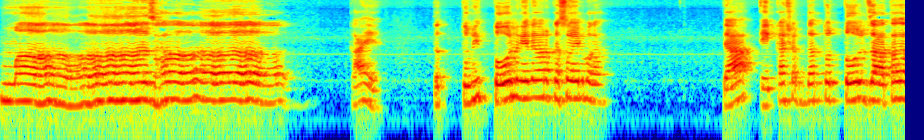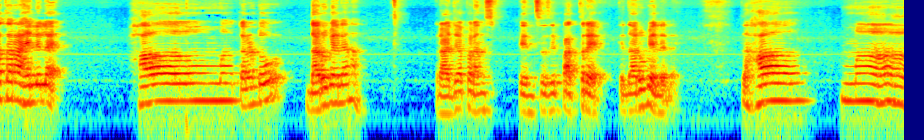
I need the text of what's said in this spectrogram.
माझा. काय? आहे तर तुम्ही तोल गेल्यावर कसं होईल बघा? त्या एका शब्दात तो तोल जाता जाता राहिलेला आहे. हा कारण तो दारू प्यायला ना. राजा परांस त्यांचं जे पात्र आहे ते दारू प्यायलेलं आहे. तर हा माझा.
